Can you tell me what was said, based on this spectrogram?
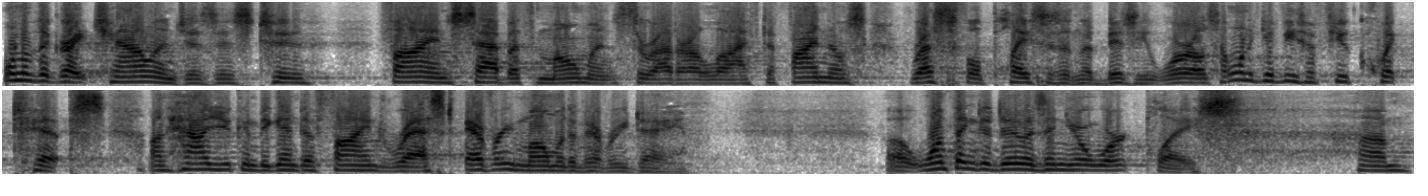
One of the great challenges is to find Sabbath moments throughout our life, to find those restful places in the busy world. So I want to give you a few quick tips on how you can begin to find rest every moment of every day. Uh, one thing to do is in your workplace. Um,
